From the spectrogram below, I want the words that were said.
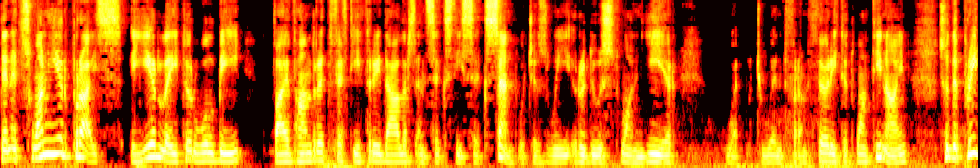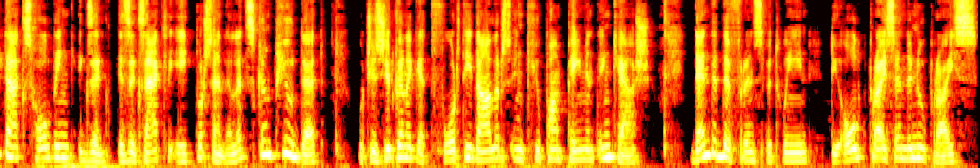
then its one year price a year later will be $553.66 which is we reduced one year which went from 30 to 29. So the pre-tax holding is exactly 8%. And let's compute that, which is you're going to get $40 in coupon payment in cash. Then the difference between the old price and the new price.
